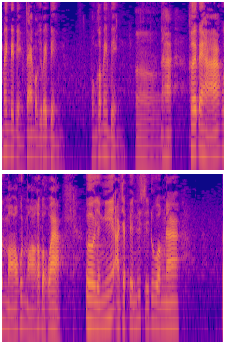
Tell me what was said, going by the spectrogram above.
ไม่ไม่เบ่งแฟนบอกอย่าไปเบ่ง ผมก็ไม่เบ่งๆอ่านะฮะเคยไปหาคุณหมอคุณหมอก็บอกว่า เออ อย่างนี้อาจจะเป็นฤทธิ์สีดวงนะ ไป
